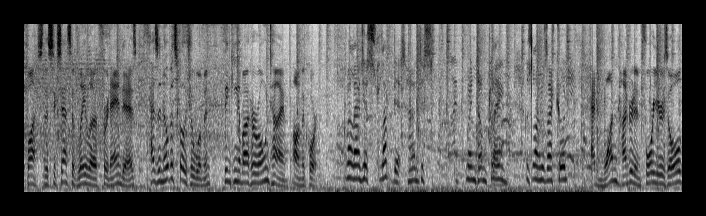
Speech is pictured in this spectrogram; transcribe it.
Plus, the success of Leylah Fernandez has a Nova Scotia woman thinking about her own time on the court. Well, I just loved it. I just went on playing as long as I could. At 104 years old,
